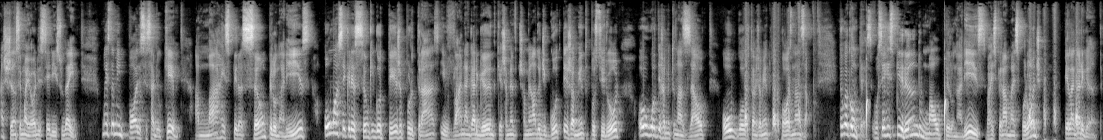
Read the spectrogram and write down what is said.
a chance é maior de ser isso daí. Mas também pode ser, sabe o que? A má respiração pelo nariz ou uma secreção que goteja por trás e vai na garganta, que é chamado de gotejamento posterior ou gotejamento nasal ou gotejamento pós-nasal. Então o que acontece? Você respirando mal pelo nariz, vai respirar mais por onde? Pela garganta.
